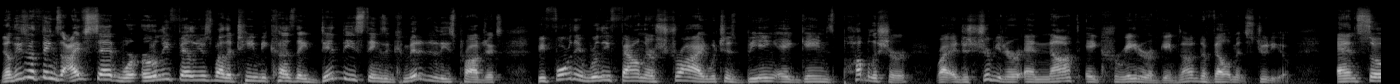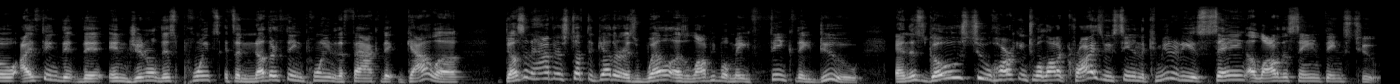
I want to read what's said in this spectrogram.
Now, these are things I've said were early failures by the team because they did these things and committed to these projects before they really found their stride, which is being a games publisher, right, a distributor and not a creator of games, not a development studio. And so I think that, that in general, this points, it's another thing pointing to the fact that Gala doesn't have their stuff together as well as a lot of people may think they do. And this goes to harking to a lot of cries we've seen in the community is saying a lot of the same things too.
